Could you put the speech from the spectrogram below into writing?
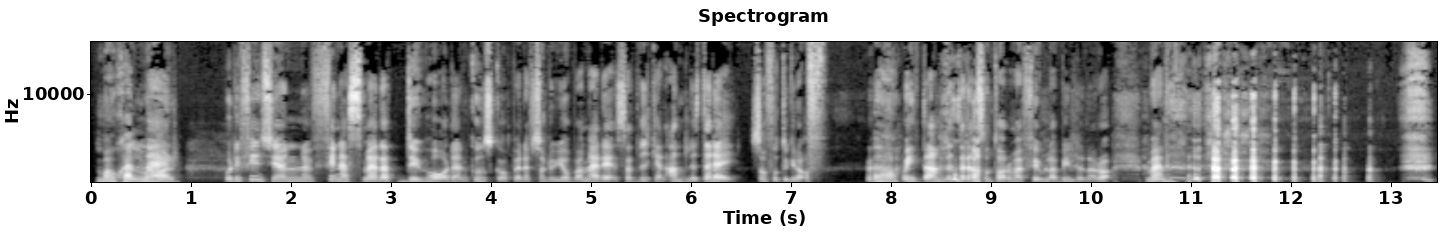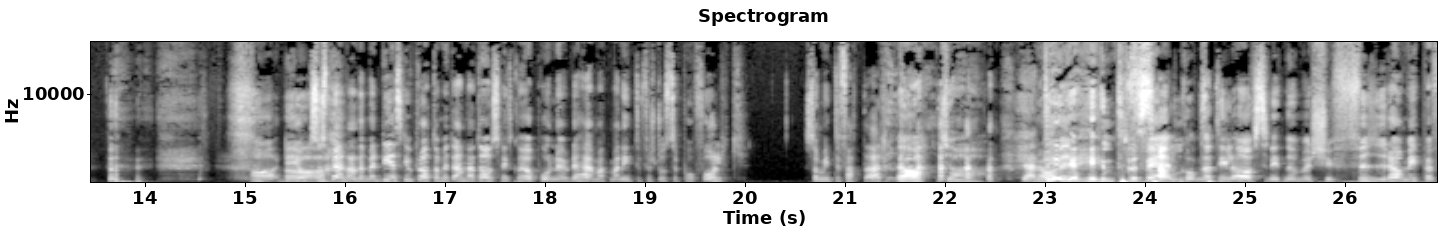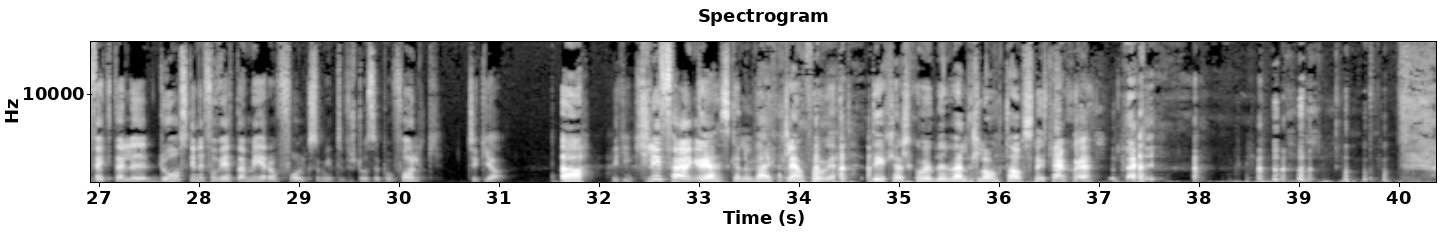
man själv Nej. har. Och det finns ju en finess med att du har den kunskapen eftersom du jobbar med det så att vi kan anlita dig som fotograf. Ja. Och inte anlita den som tar de här fula bilderna då. Men... ja, det är Ja. också spännande men det ska vi prata om i ett annat avsnitt kom jag på nu. Det här med att man inte förstår sig på folk. Som inte fattar. Ja, ja, Där har det vi är intressant. Välkomna till avsnitt nummer 24 av Mitt Perfekta Liv. Då ska ni få veta mer om folk som inte förstår sig på folk. Tycker jag. Ja, Vilken cliffhanger! det ska ni verkligen få veta. Det kanske kommer bli väldigt långt avsnitt. Kanske. Nej.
